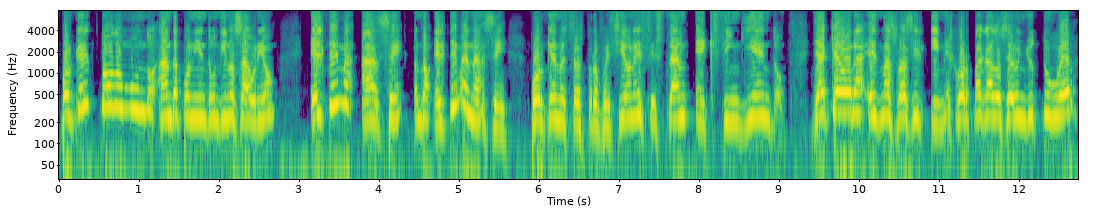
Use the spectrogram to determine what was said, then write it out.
¿por qué todo mundo anda poniendo un dinosaurio? El tema hace, no, el tema nace porque nuestras profesiones se están extinguiendo, ya que ahora es más fácil y mejor pagado ser un youtuber,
